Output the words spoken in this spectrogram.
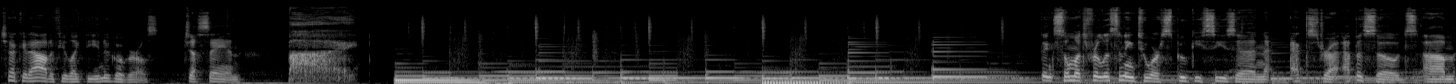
Check it out if you like the Indigo Girls. Just saying. Thanks so much for listening to our spooky season extra episodes. Um,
